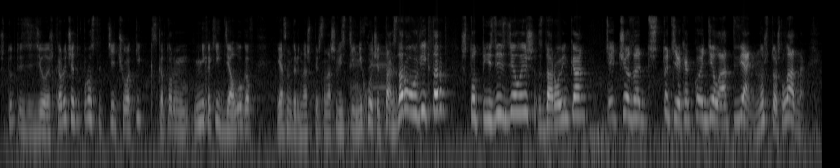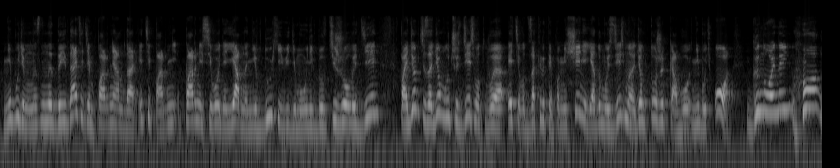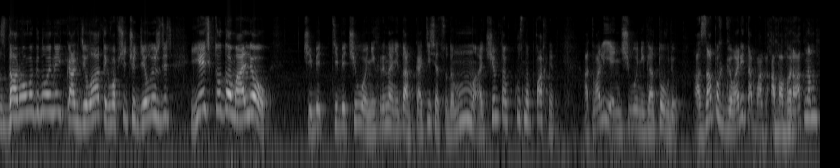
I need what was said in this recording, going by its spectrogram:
Что ты здесь делаешь? Короче, это просто те чуваки, с которыми никаких диалогов, я смотрю, наш персонаж вести не хочет. Так, здорово, Виктор! Что ты здесь делаешь? Здоровенько. Тебе что за... Что тебе? Какое дело? Отвянь. Ну что ж, ладно. Не будем надоедать этим парням, да. Эти парни, парни сегодня явно не в духе. Видимо, у них был тяжелый день. Пойдемте зайдем лучше здесь вот в эти вот закрытые помещения. Я думаю, здесь мы найдем тоже кого-нибудь. О, Гнойный. О, здорово, Гнойный. Как дела? Ты вообще что делаешь здесь? Есть кто дома? Алло. Тебе, тебе чего? Ни хрена не дам. Катись отсюда. Ммм, а чем так вкусно пахнет? Отвали, я ничего не готовлю. А запах говорит об, об обратном.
